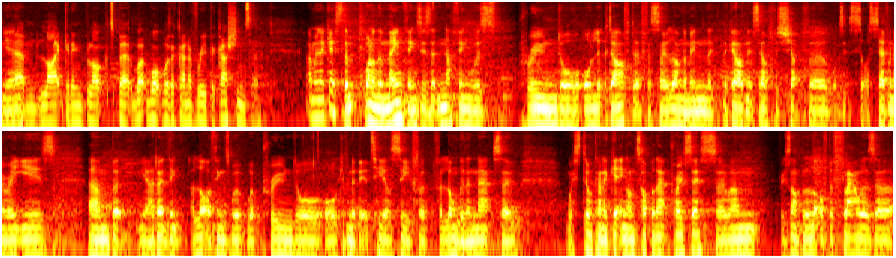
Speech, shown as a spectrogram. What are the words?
yeah. um, light getting blocked. But what what were the kind of repercussions there? I mean, I guess the, one of the main things is that nothing was pruned or, or looked after for so long. I mean, the, the, garden itself was shut for what was it, sort of seven or eight years. Um, but yeah, I don't think a lot of things were, were pruned or, or given a bit of TLC for, for longer than that. So we're still kind of getting on top of that process. So um, for example, a lot of the flowers are,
